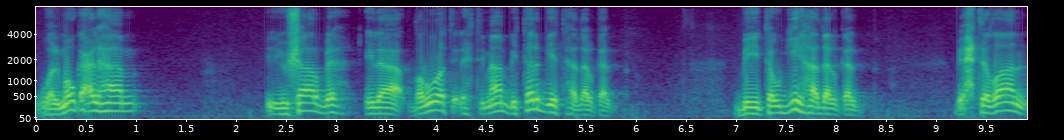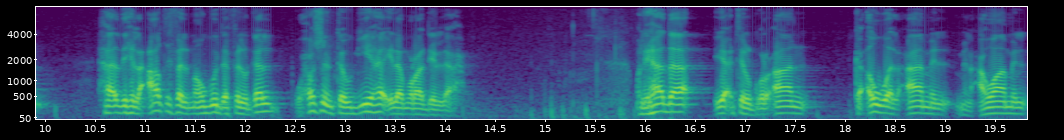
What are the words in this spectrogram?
والموقع الهام يشار به إلى ضرورة الاهتمام بتربية هذا القلب بتوجيه هذا القلب باحتضان هذه العاطفة الموجودة في القلب وحسن توجيهها إلى مراد الله. ولهذا يأتي القرآن كأول عامل من عوامل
